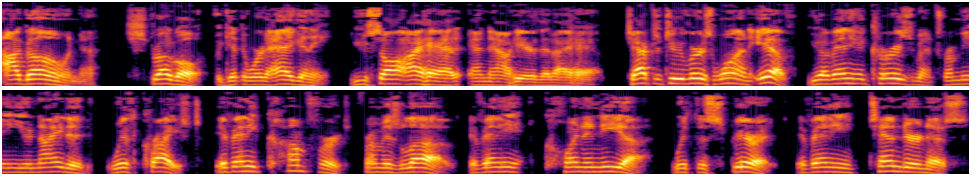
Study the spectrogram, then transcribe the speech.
agon, struggle, we get the word agony. You saw I had and now hear that I have. Chapter 2 verse 1, if you have any encouragement from being united with Christ, if any comfort from his love, if any koinonia with the Spirit, if any tenderness,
